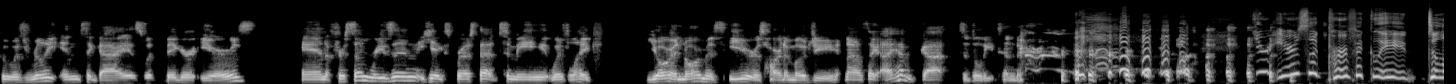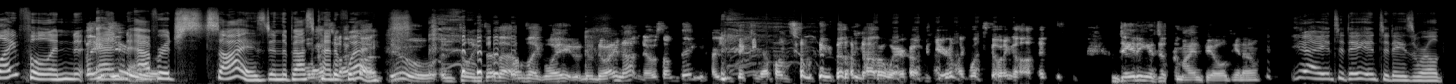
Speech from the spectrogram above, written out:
who was really into guys with bigger ears. And for some reason, he expressed that to me with like, your enormous ears heart emoji. And I was like, I have got to delete Tinder. Your ears look perfectly delightful and Thank and you. average sized in the best Well, kind of way. Until he said that, I was like, wait, do I not know something? Are you picking up on something that I'm not aware of here? Like, what's going on? Dating is just a minefield, you know? Yeah, in today in today's world,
